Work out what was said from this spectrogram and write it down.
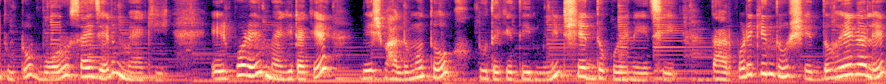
দুটো বড় সাইজের ম্যাগি। এরপরে ম্যাগিটাকে বেশ ভালো মতো দু থেকে তিন মিনিট সেদ্ধ করে নিয়েছি। তারপরে কিন্তু সেদ্ধ হয়ে গেলে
